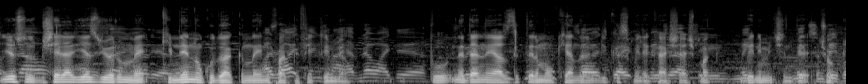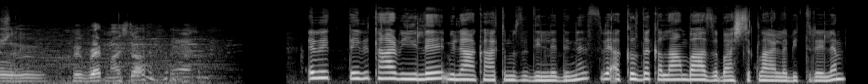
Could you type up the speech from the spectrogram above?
Biliyorsunuz bir şeyler yazıyorum ve kimlerin okuduğu hakkında en ufak bir fikrim yok. Bu nedenle yazdıklarımı okuyanların bir kısmı ile karşılaşmak benim için de çok güzel. Evet, David Harvey ile mülakatımızı dinlediniz ve akılda kalan bazı başlıklarla bitirelim.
